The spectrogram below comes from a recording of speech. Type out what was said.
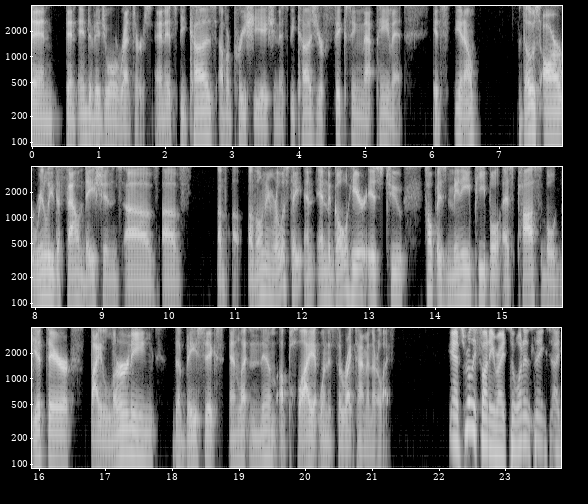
than than individual renters. And it's because of appreciation. It's because you're fixing that payment. It's you know those are really the foundations of of of of owning real estate. And and the goal here is to help as many people as possible get there by learning the basics and letting them apply it when it's the right time in their life. Yeah, it's really funny, right? So one of the things I,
